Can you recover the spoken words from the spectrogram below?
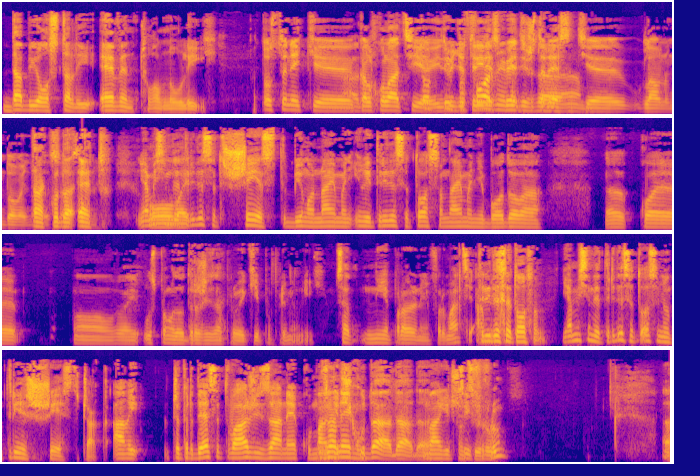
da bi ostali eventualno u ligi. A to su neke A, kalkulacije, između po formi 35 i vidiš da- 40 je uglavnom dovoljno. Tako da, ostane. eto. Ja mislim da ovaj, je 36 bilo najmanje, ili 38 najmanje bodova koje je ovaj, uspelo da održi zapravo ekipa Premier Ligi. Sad nije provjerena informacija. ali 38. Ja mislim da je 38 ili 36 čak, ali 40 važi za neku magičnu, Za neku, da, da, da. magičnu cifru. Uh,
